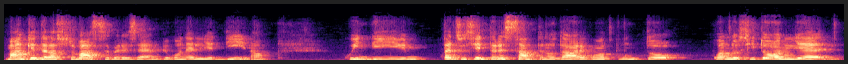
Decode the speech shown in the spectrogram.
Ma anche della Last of Us, per esempio, con Ellie e Dina quindi penso sia interessante notare come appunto quando si toglie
